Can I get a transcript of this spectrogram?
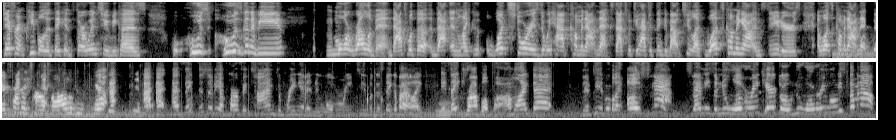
different people that they can throw into because wh- who's who's gonna be more relevant that's what the that and like what stories do we have coming out next that's what you have to think about too like what's coming out in theaters and what's coming out next they're trying to tie all of these Well. I, I, I think this would be a perfect time to bring in a new Wolverine too, because think about it, like if they drop a bomb like that, then people are like, "Oh snap!" So that means a new Wolverine character or new Wolverine movies coming out.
